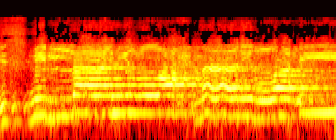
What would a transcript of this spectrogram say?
بسم الله الرحمن الرحيم.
